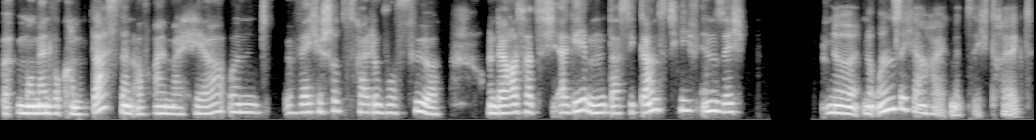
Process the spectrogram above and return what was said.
äh, Moment, wo kommt das denn auf einmal her und welche Schutzhaltung wofür? Und daraus hat sich ergeben, dass sie ganz tief in sich eine, eine Unsicherheit mit sich trägt,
